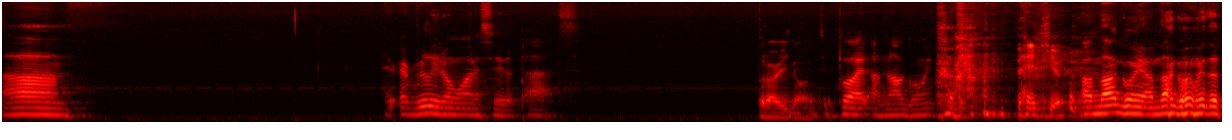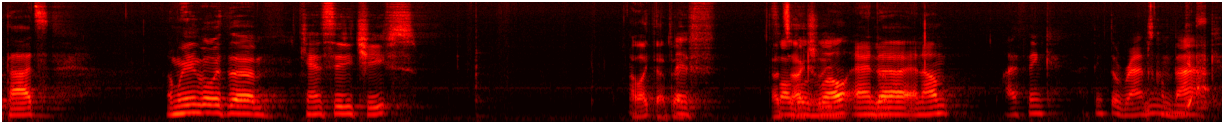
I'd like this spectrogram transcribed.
Um, I, I really don't want to say the Pats, But are you going to? but I'm not going. to. Thank you. I'm not going. I'm not going with the Pats. I'm gonna go with the Kansas City Chiefs I like that pick. if That's all goes actually- well, and yeah. uh, and I'm, I think I think the Rams come back.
